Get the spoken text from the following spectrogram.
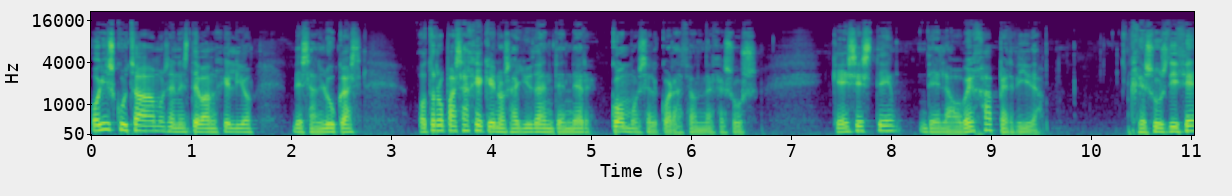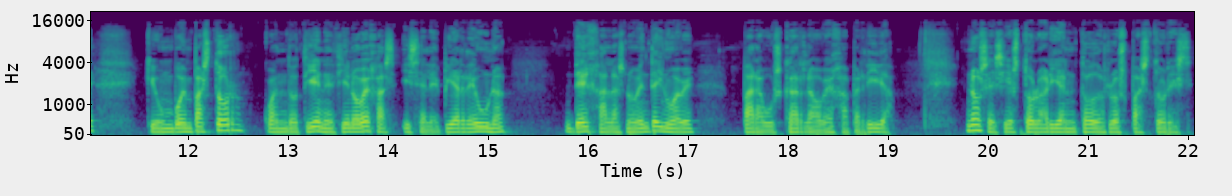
Hoy escuchábamos en este Evangelio de San Lucas otro pasaje que nos ayuda a entender cómo es el corazón de Jesús, que es este de la oveja perdida. Jesús dice que un buen pastor, cuando tiene cien ovejas y se le pierde una, deja las noventa y nueve para buscar la oveja perdida. No sé si esto lo harían todos los pastores,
